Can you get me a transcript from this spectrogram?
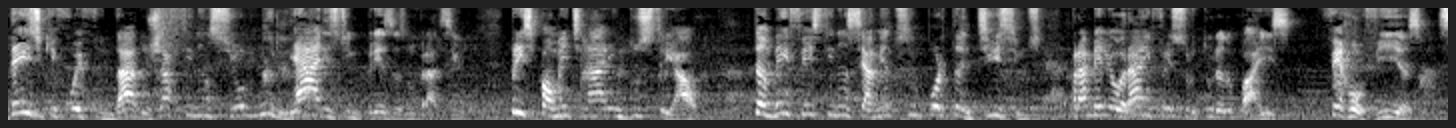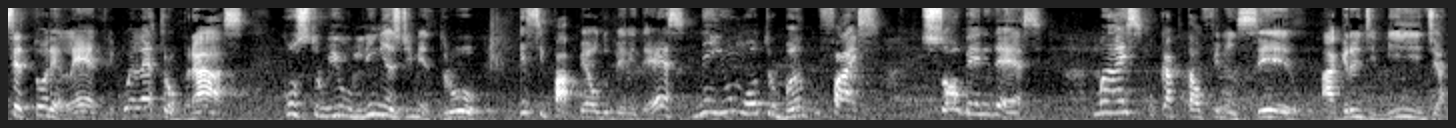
desde que foi fundado, já financiou milhares de empresas no Brasil, principalmente na área industrial. Também fez financiamentos importantíssimos para melhorar a infraestrutura do país, ferrovias, setor elétrico, Eletrobras, construiu linhas de metrô. Esse papel do BNDES nenhum outro banco faz, só o BNDES. Mas o capital financeiro, a grande mídia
